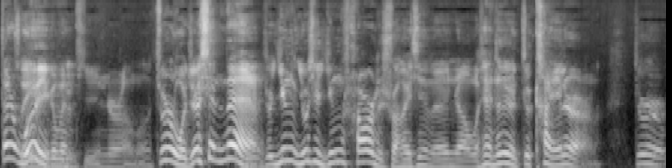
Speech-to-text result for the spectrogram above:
但是我有一个问题，你知道吗？就是我觉得现在嗯就英，尤其英超的转会新闻，你知道吗，我现在真的就看一乐儿了。就是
